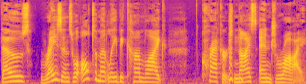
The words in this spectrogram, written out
Those raisins will ultimately become like crackers, nice and dry.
